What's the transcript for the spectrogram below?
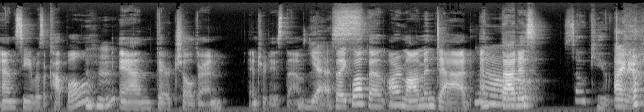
MC was a couple Mhm. and their children introduced them. yes Like, welcome, our mom and dad. And that is so cute. I know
